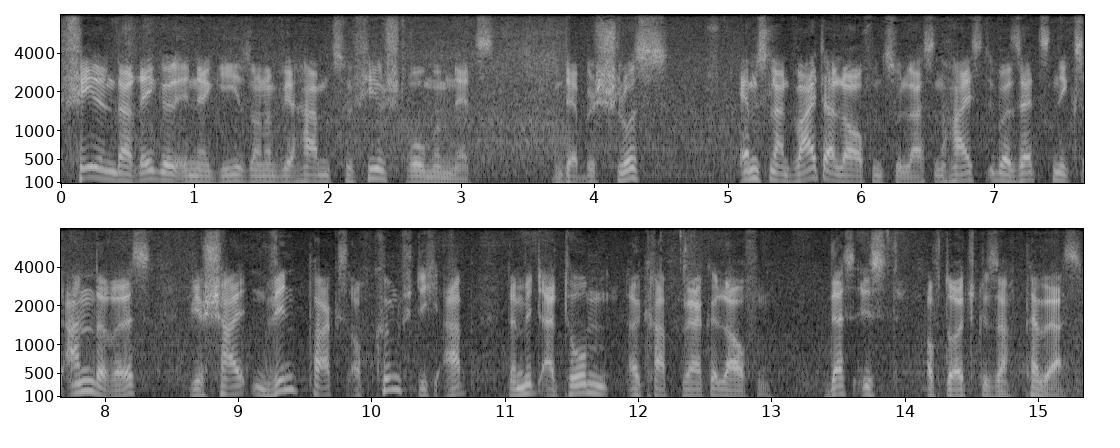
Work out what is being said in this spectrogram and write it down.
fehlender Regelenergie, sondern wir haben zu viel Strom im Netz. Und der Beschluss, Emsland weiterlaufen zu lassen, heißt übersetzt nichts anderes. Wir schalten Windparks auch künftig ab, damit Atomkraftwerke laufen. Das ist auf Deutsch gesagt pervers.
